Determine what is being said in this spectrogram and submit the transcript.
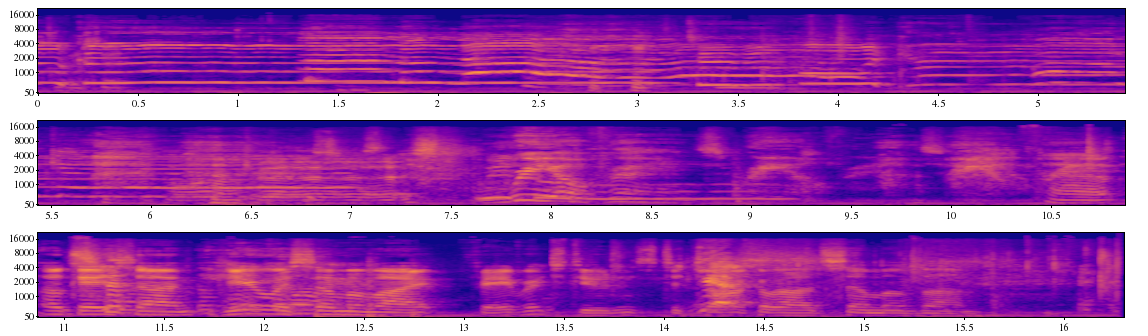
Real friends, real friends. Real Uh, okay, so I'm here with some of my favorite students to Yes! talk about some of um,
